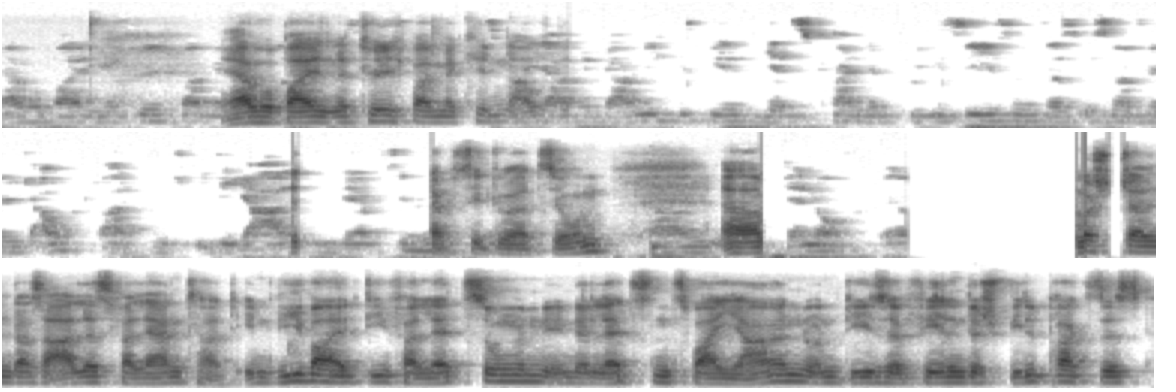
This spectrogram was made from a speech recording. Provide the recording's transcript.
Ja, wobei natürlich bei McKinnon, ja, wobei natürlich bei McKinnon auch. Jahre gar nicht gespielt, jetzt keine Preseason, das ist natürlich auch gerade nicht ideal in der Situation. Ähm, dennoch, vorstellen, dass er alles verlernt hat. Inwieweit die Verletzungen in den letzten zwei Jahren und diese fehlende Spielpraxis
